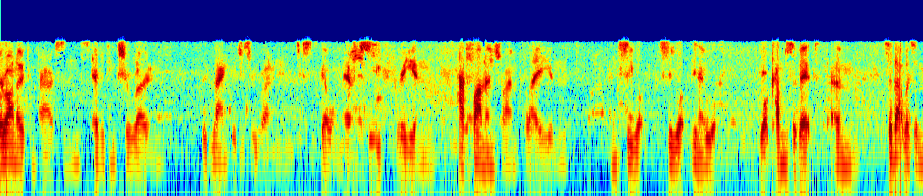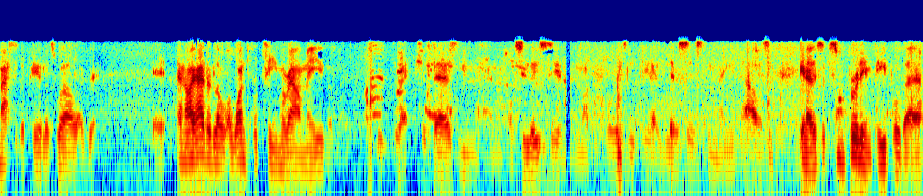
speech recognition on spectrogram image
there are no comparisons. Everything's your own. The language is your own, and you just go on there and just be free and have fun and try and play and and see what see what you know what what comes of it. Um, so that was a massive appeal as well. And I had a, a wonderful team around me, director Des and, and obviously Lucy and Michael Korie's you know, lyricist and Amy Powers. And, you know, there's some brilliant people there,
